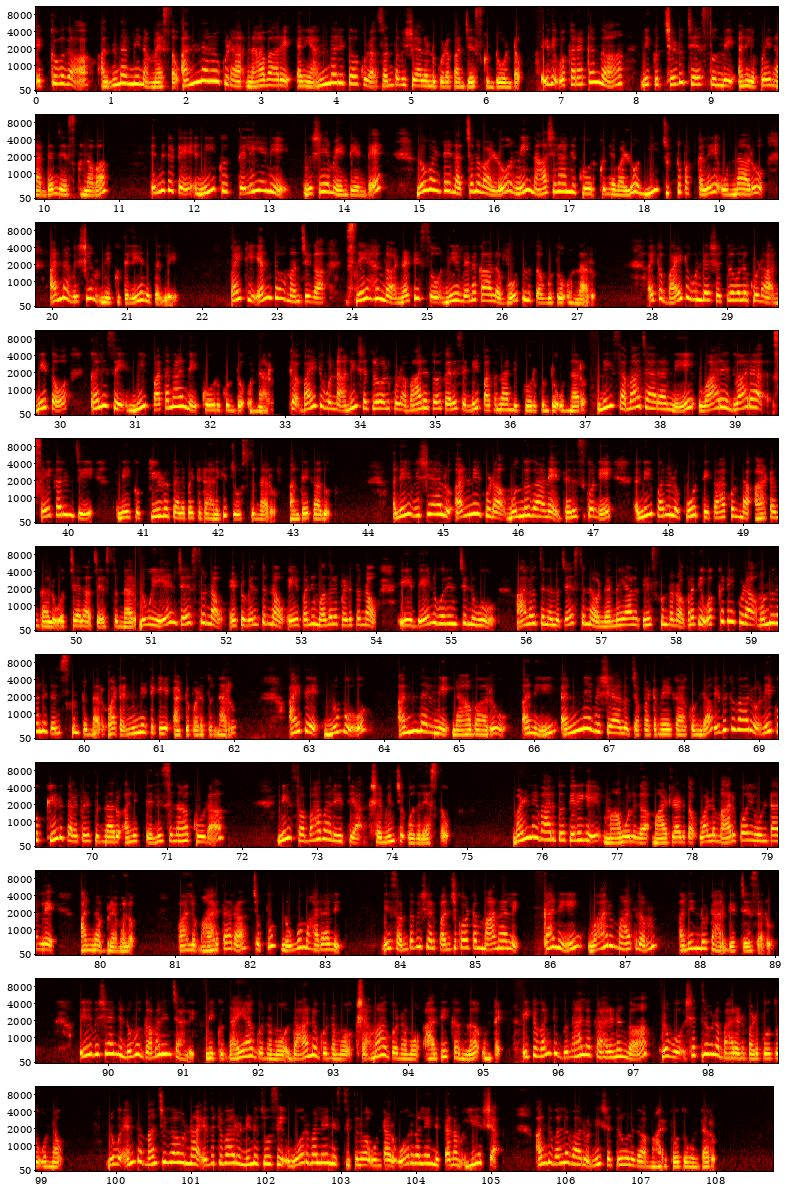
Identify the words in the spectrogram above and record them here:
ఎక్కువగా అందరినీ నమ్మేస్తావు. అందరూ కూడా నా వారే అని అందరితో కూడా సొంత విషయాలను కూడా పనిచేసుకుంటూ ఉంటావు. ఇది ఒక రకంగా నీకు చెడు చేస్తుంది అని ఎప్పుడైనా అర్థం చేసుకున్నావా? ఎందుకంటే నీకు తెలియని విషయం ఏంటి అంటే నువ్వంటే నచ్చని వాళ్ళు నీ నాశనాన్ని కోరుకునే వాళ్ళు నీ చుట్టుపక్కలే ఉన్నారు అన్న విషయం నీకు తెలియదు తల్లి. పైకి ఎంతో మంచిగా స్నేహంగా నటిస్తూ నీ వెనకాల గోతులు తవ్వుతూ ఉన్నారు. ఇక బయట ఉండే శత్రువులు కూడా నీతో కలిసి నీ పతనాన్ని కోరుకుంటూ ఉన్నారు. ఇక బయట ఉన్న నీ శత్రువులు కూడా వారితో కలిసి నీ పతనాన్ని కోరుకుంటూ ఉన్నారు. నీ సమాచారాన్ని వారి ద్వారా సేకరించి నీకు కీడు తలపెట్టడానికి చూస్తున్నారు. అంతేకాదు నీ విషయాలు అన్నీ కూడా ముందుగానే తెలుసుకొని నీ పనులు పూర్తి కాకుండా ఆటంకాలు వచ్చేలా చేస్తున్నారు. నువ్వు ఏం చేస్తున్నావు? ఎటు వెళ్తున్నావు? ఏ పని మొదలు పెడుతున్నావు? ఏ దేని గురించి నువ్వు ఆలోచనలు చేస్తున్నావు నిర్ణయాలు తీసుకుంటున్నావు ప్రతి ఒక్కటి కూడా ముందుగానే తెలుసుకుంటున్నారు. వాటన్నిటికీ అడ్డుపడుతున్నారు. అయితే నువ్వు అందరినీ నావారు అని అన్ని విషయాలు చెప్పటమే కాకుండా ఎదుటివారు నీకు కీడు తలపెడుతున్నారు అని తెలిసినా కూడా నీ స్వభావ రీత్యా క్షమించి వదిలేస్తావు. మళ్ళీ వారితో తిరిగి మామూలుగా మాట్లాడతావు. వాళ్ళు మారిపోయి ఉంటారులే అన్న భ్రమలో. వాళ్ళు మారతారా? చెప్పు నువ్వు మారాలి. నీ సొంత విషయాలు పంచుకోవటం మానాలి. కానీ వారు మాత్రం అనిన్ను టార్గెట్ చేశారు. ఈ విషయాన్ని నువ్వు గమనించాలి. నీకు దయా గుణము దాన గుణము క్షమా గుణము అధికంగా ఉంటాయి. ఇటువంటి గుణాల కారణంగా నువ్వు శత్రువుల బారిన పడిపోతూ ఉన్నావు. నువ్వు ఎంత మంచిగా ఉన్నా ఎదుటివారు నిన్ను చూసి ఓర్వలేని స్థితిలో ఉంటారు. ఓర్వలేని తనం ఈర్ష అందువల్ల వారు నీ శత్రువులుగా మారిపోతూ ఉంటారు.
